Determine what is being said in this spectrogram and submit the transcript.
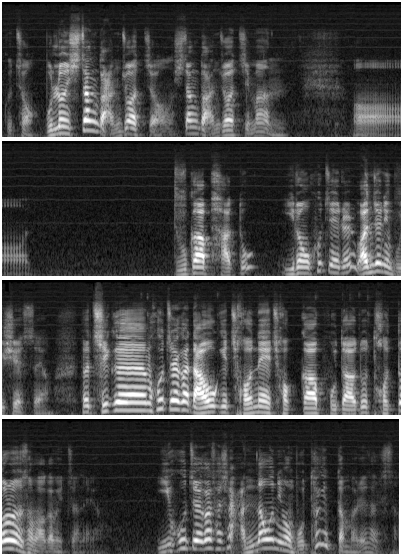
그렇죠? 물론 시장도 안 좋았죠. 시장도 안 좋았지만 어, 누가 봐도 이런 호재를 완전히 무시했어요. 지금 호재가 나오기 전에 저가보다도 더 떨어져서 마감했잖아요. 이 호재가 사실 안 나오니면 못 하겠단 말이에요, 사실상.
